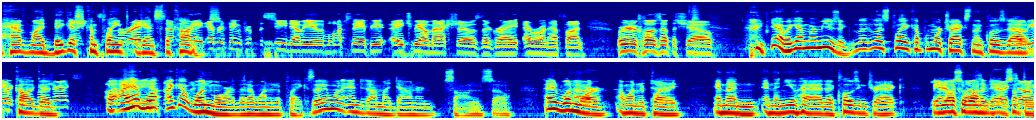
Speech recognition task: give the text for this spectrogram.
have my biggest complaint Separate- against the separate comics. everything from the CW. Watch the AP HBO Max shows; they're great. Everyone have fun. We're gonna close out the show. yeah, we got more music. Let- Let's play a couple more tracks and then close it out. oh, we got call it good. tracks. Oh, Well, didn't I have one. I got one more that I wanted to play because I didn't want to end it on my downer song. So I had one right. more I wanted to play, and then and then you had a closing track, but Yeah, you also wanted to have track, something so I'm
